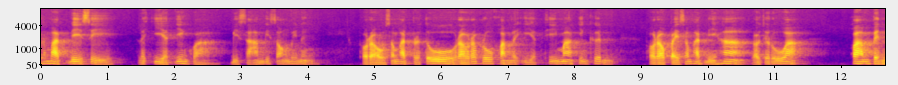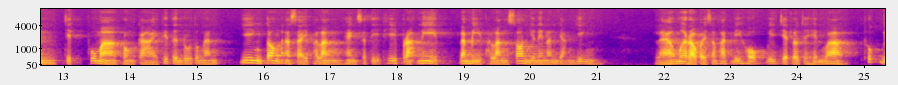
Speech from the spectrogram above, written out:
สัมผัส B4 ละเอียดยิ่งกว่า B3 B2 B1 พอเราสัมผัสประตูเรารับรู้ความละเอียดที่มากยิ่งขึ้น พอเราไปสัมผัส B5 เราจะรู้ว่า ความเป็นจิตผู้มาครองกายที่ตื่นรู้ตรงนั้น ยิ่งต้องอาศัยพลังแห่งสติที่ประณีตและมีพลังซ่อนอยู่ในนั้นอย่างยิ่ง แล้วเมื่อเราไปสัมผัส B6 B7 เจ็ดเราจะเห็นว่าทุก B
